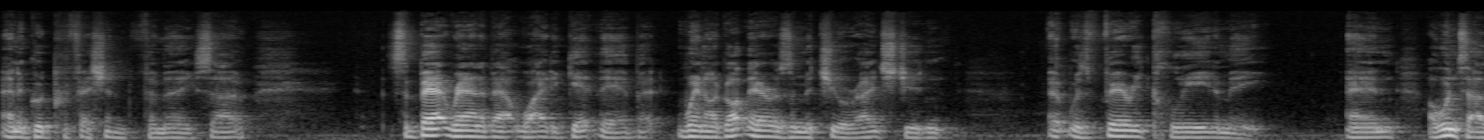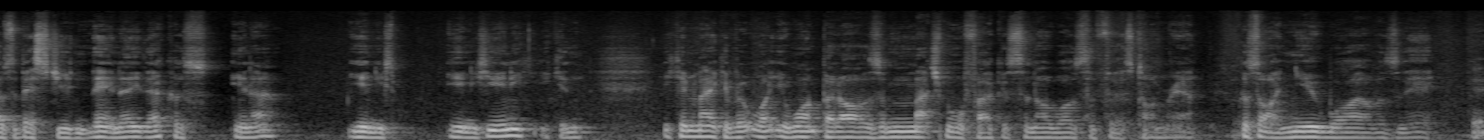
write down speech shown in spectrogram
and a good profession for me. So it's about roundabout way to get there. But when I got there as a mature age student, it was very clear to me, and I wouldn't say I was the best student then either, because you know, uni's uni's uni. You can you can make of it what you want, but I was much more focused than I was the first time around because I knew why I was there. Yeah,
